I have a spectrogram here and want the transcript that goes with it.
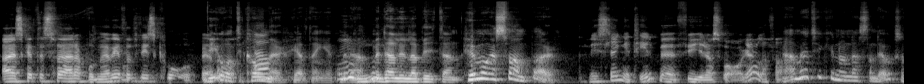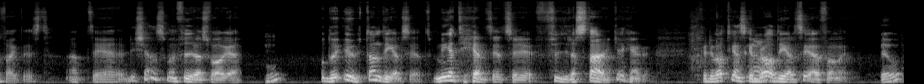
Ja, jag ska inte svära på men jag vet att det finns co-op. vi återkommer helt enkelt med, den, med den lilla biten. Hur många svampar? Vi slänger till med fyra svaga i alla fall. Ja, men jag tycker nog nästan det också faktiskt. Att det, det känns som en fyra svaga. Mm. Och då utan DLC. Med DLC så är det fyra starka kanske. För det var ett ganska Ja. bra DLC för mig. Jo,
